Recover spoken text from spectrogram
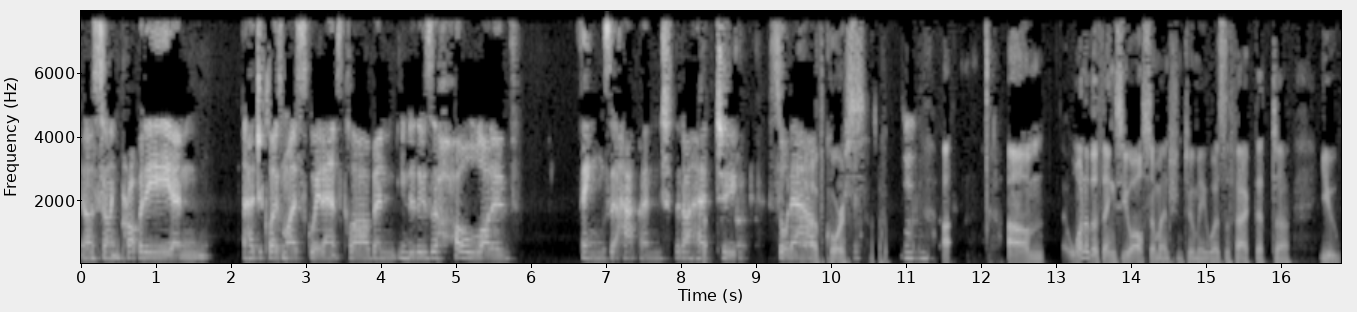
you know, selling property and I had to close my square dance club and you know there's a whole lot of things that happened that I had to sort out. Of course. Mm-hmm. Uh, um, one of the things you also mentioned to me was the fact that uh, you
